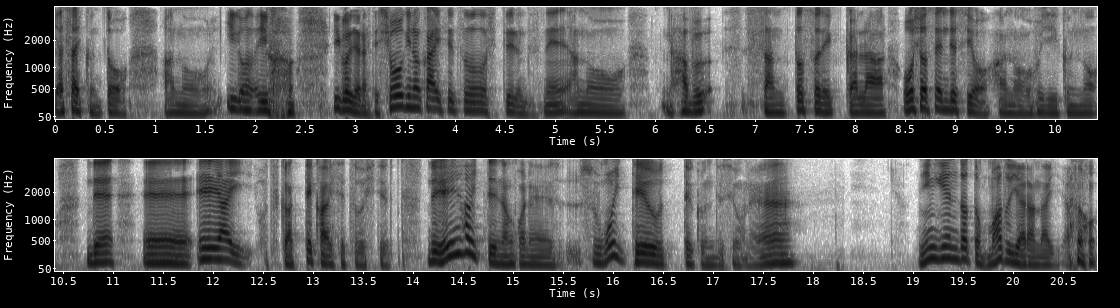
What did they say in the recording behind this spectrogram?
野菜くんと、あの、囲碁、囲碁、囲碁じゃなくて、将棋の解説をしてるんですね。あの、羽生さんと、それから、王将戦ですよ。あの、藤井くんの。で、えー AI を使って解説をしてる。で、AI ってなんかね、すごい手を打ってくんですよね。人間だとまずやらない。あの、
